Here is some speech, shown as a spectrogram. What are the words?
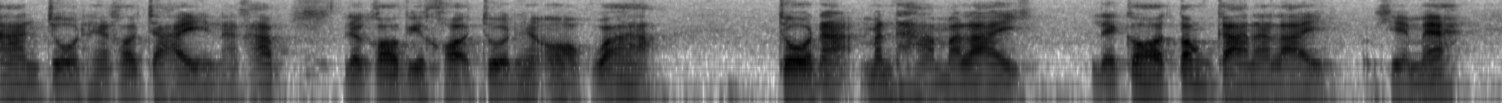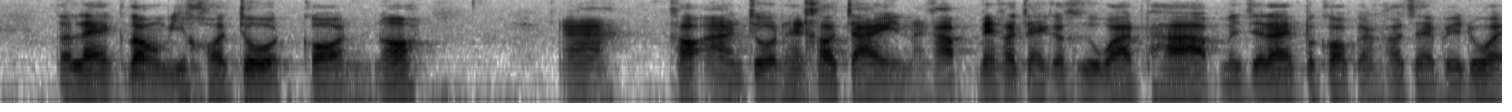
อ่านโจทย์ให้เข้าใจนะครับ แล้วก็วิเคราะห์โจทย์ให้ออกว่า โจทย์อะมันถามอะไร แล้วก็ต้องการอะไรโอเคไหมตอนแรกต้องวิเคราะห์โจทย์ก่อนเนาะอ่าเขาอ่านโจทย์ให้เข้าใจนะครับ ไม่เข้าใจก็คือวาดภาพมันจะได้ประกอบการเข้าใจไปด้วย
